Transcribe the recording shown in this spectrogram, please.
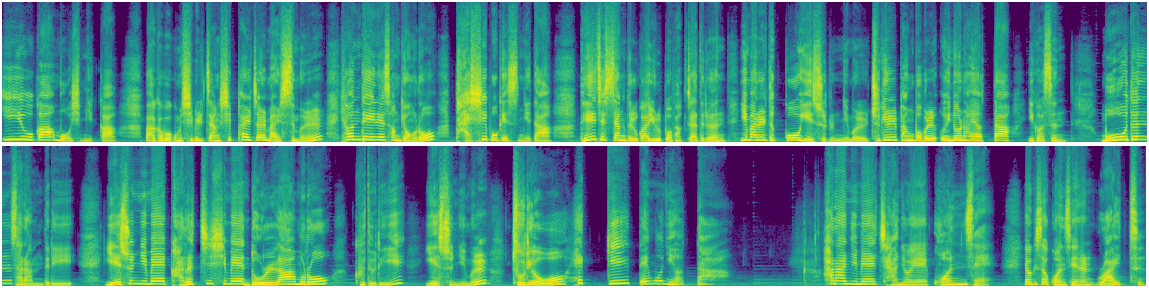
이유가 무엇입니까? 마가복음 11장 18절 말씀을 현대인의 성경으로 다시 보겠습니다. 대제사장들과 율법학자들은 이 말을 듣고 예수님을 죽일 방법을 의논하였다. 이것은 모든 사람들이 예수님의 가르치심에 놀람으로 그들이 예수님을 두려워했기 때문이었다. 하나님의 자녀의 권세, 여기서 권세는 right,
